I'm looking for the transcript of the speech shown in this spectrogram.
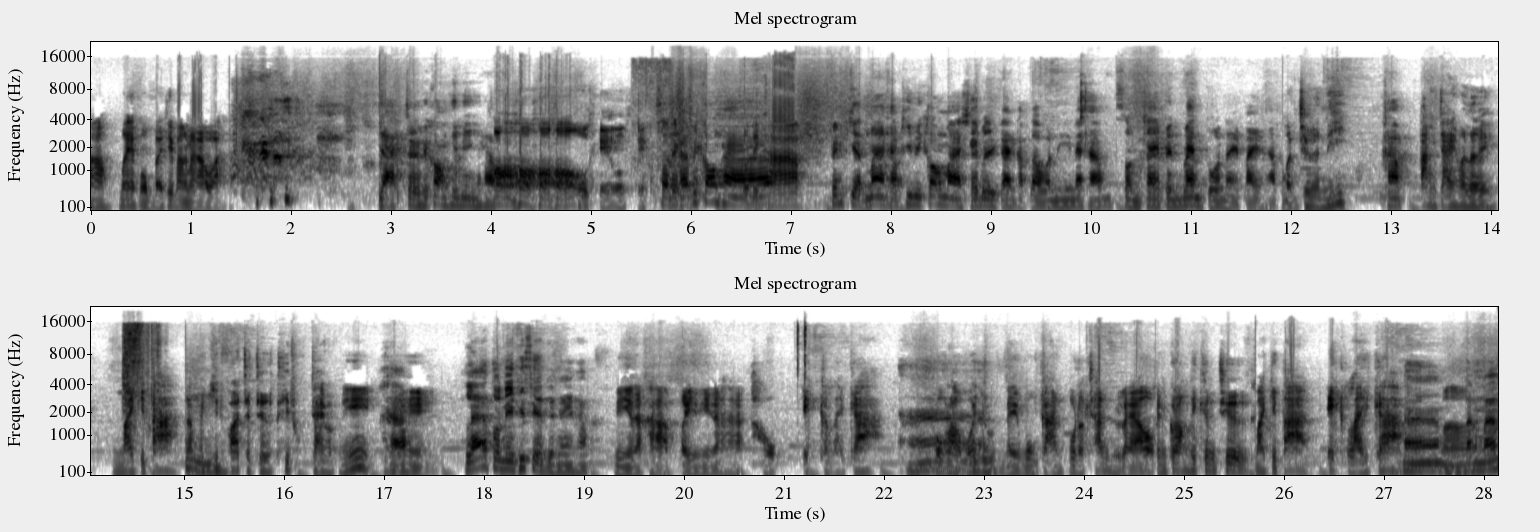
อ้าวไม่ให้ผมไปที่บางนาวะอยากเจอพี่ก้องที่นี่ครับ อ๋อโอเคโอเค สวัสดีครับพี่ก้องครับ สวัสดีครับ เป็นเกียรติมากครับที่พี่ก้องมาใช้บริการกับเราวันนี้นะครับ สนใจเป็นแว่นตัวไหนไปครับมันเชิญนี้ครับ ตั้งใจมาเลยไมค์กีตาร์แต่ไม่อืมคิดว่าจะเจอที่ถูกใจแบบนี้ครับนี่และตัวนี้พิเศษยังไงครับ นี่นะครับไปนี้นะฮะเขาเอกไลกาอ่พวกเราก็อยู่ในวงการโปรดักชันอยู่แล้ว เป็นกล้องที่ขึ้นชื่อมากีตาเอกไลกานั่นดังนั้น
